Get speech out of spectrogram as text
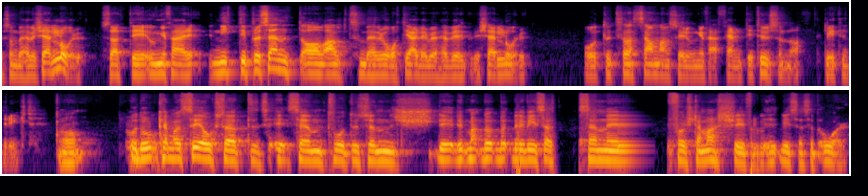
som behöver källor. Så att det är ungefär 90 procent av allt som behöver åtgärder behöver källor. Och tillsammans är det ungefär 50 000 då, lite drygt. Ja. Och då kan man se också att sen 2000, det, det, visas sen första mars i- visas ett år.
